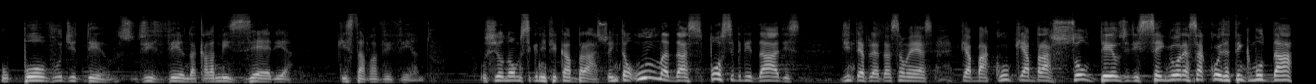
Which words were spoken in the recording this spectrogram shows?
o povo de Deus vivendo aquela miséria que estava vivendo. O seu nome significa abraço. Então, uma das possibilidades de interpretação é essa: que Abacuque abraçou Deus e disse: Senhor, essa coisa tem que mudar,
